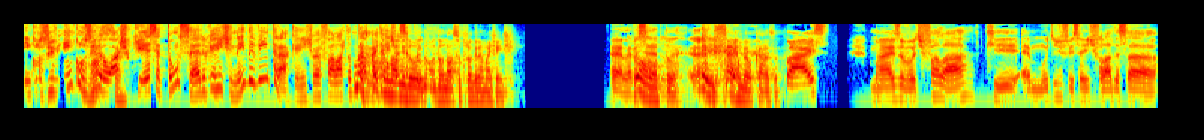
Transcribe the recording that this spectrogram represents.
Inclusive, inclusive eu acho que esse é tão sério que a gente nem devia entrar, que a gente vai falar tanta Mas qual é o nome do, do, do nosso programa, gente? É, leva a sério, Pronto. né? Eu encerro o meu caso. Mas, mas eu vou te falar que é muito difícil a gente falar dessa,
